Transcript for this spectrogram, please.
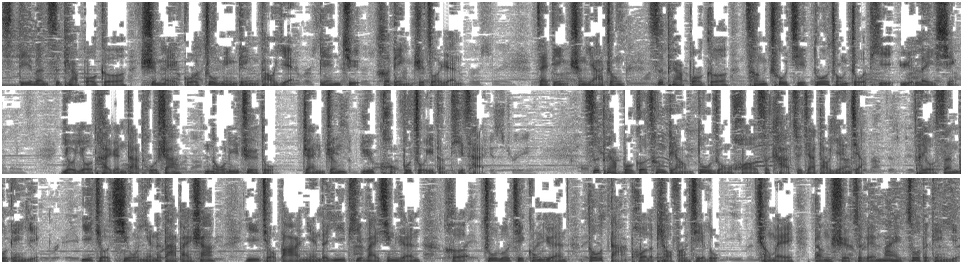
斯蒂文·斯皮尔伯格是美国著名电影导演、编剧和电影制作人。在电影生涯中，斯皮尔伯格曾触及多种主题与类型，有犹太人大屠杀、奴隶制度、战争与恐怖主义等题材。斯皮尔伯格曾两度荣获奥斯卡最佳导演奖。他有三部电影：1975年的大白鲨、1982年的《E.T. 外星人》和《侏罗纪公园》都打破了票房纪录，成为当时最为卖座的电影。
